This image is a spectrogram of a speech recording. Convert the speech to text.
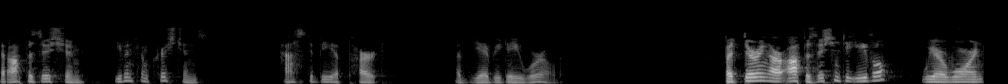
that opposition, even from Christians, has to be a part of the everyday world. But during our opposition to evil, we are warned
